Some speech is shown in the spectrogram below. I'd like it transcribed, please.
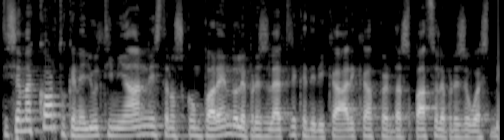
Ti sei mai accorto che negli ultimi anni stanno scomparendo le prese elettriche di ricarica per dar spazio alle prese USB?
